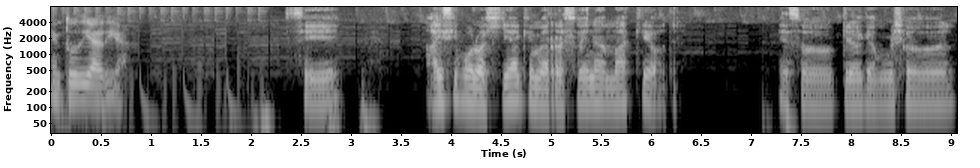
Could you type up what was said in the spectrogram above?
en tu día a día? Sí, hay simbología que me resuena más que otra. Eso creo que a muchos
